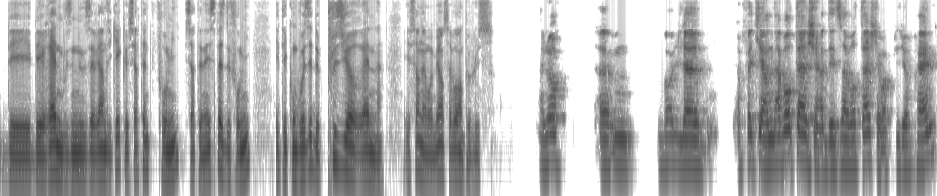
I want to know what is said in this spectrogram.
des, des reines. Vous nous avez indiqué que certaines fourmis, certaines espèces de fourmis étaient composées de plusieurs reines. Et ça, on aimerait bien en savoir un peu plus. Alors, euh, bon, le- en fait, il y a un avantage et un désavantage d'avoir plusieurs reines.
